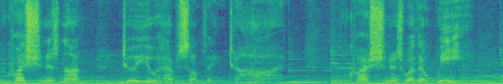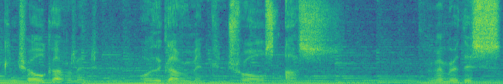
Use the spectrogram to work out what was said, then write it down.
The question is not, do you have something to hide? The question is whether we control government or the government controls us. Remember, this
